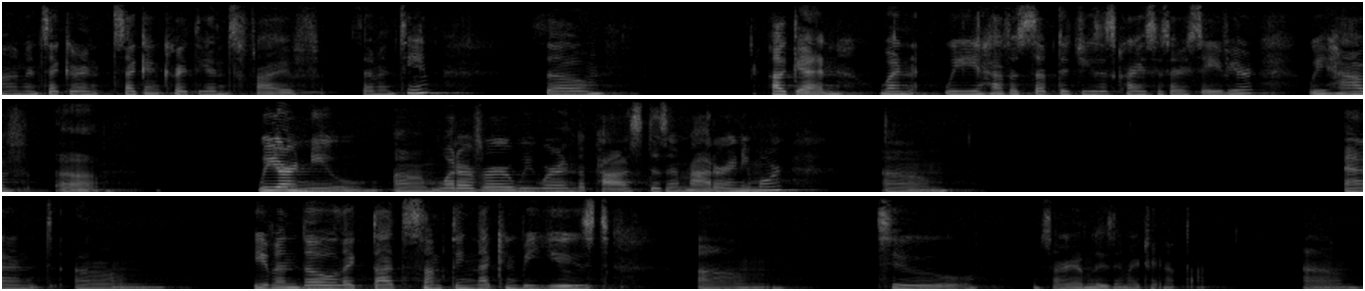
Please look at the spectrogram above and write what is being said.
Um, in 2 Corinthians 5 17. So, again, when we have accepted Jesus Christ as our Savior, we have. Uh, we are new. Um, whatever we were in the past doesn't matter anymore. Um, and um, even though like that's something that can be used um, to, I'm sorry, I'm losing my train of thought. Um,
